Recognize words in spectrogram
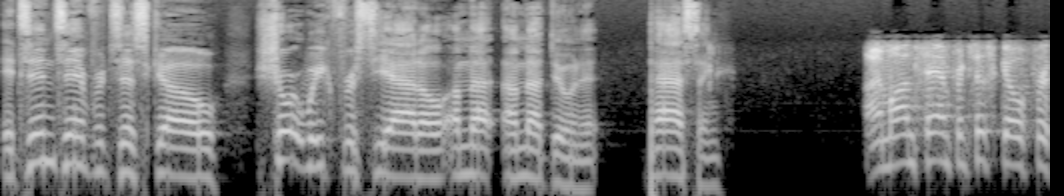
It's in San Francisco. Short week for Seattle. I'm not. I'm not doing it. Passing. I'm on San Francisco for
